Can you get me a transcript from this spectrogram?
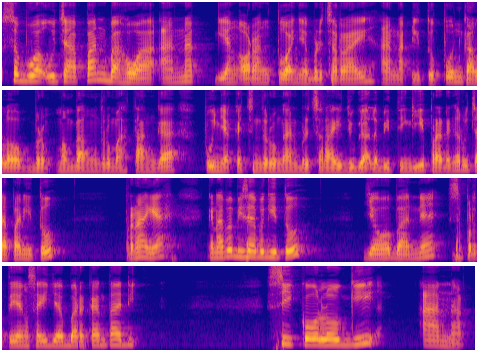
sebuah ucapan bahwa anak yang orang tuanya bercerai, anak itu pun kalau membangun rumah tangga punya kecenderungan bercerai juga lebih tinggi. Pernah dengar ucapan itu? Pernah ya? Kenapa bisa begitu? Jawabannya seperti yang saya jabarkan tadi. Psikologi anak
